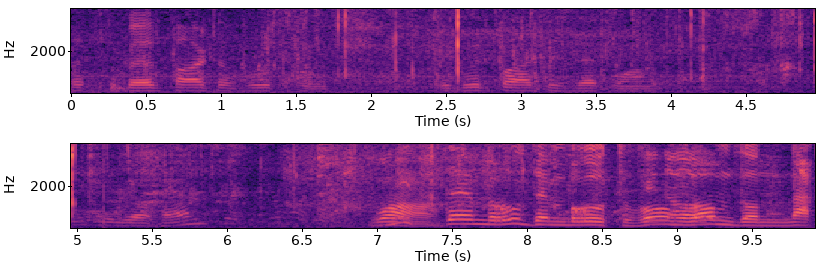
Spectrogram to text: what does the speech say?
That's the bad part of Würzburg. The good part is that one. your hands. Wow. Mit dem Rudenbrot von. London Nack.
